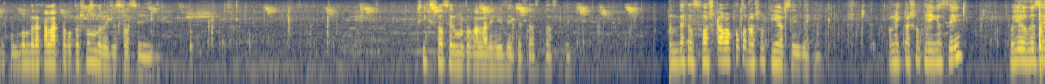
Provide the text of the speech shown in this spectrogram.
দেখেন বন্ধুরা, কালারটা কত সুন্দর হয়েছে সসের এই যে। ঠিক সসের মতো কালারে হয়ে যাইতেছে আস্তে আস্তে। দেখেন সসটা আমার কতটা শুকিয়ে আসছে দেখেন। অনেকটা শুকিয়ে গেছে, হয়েও গেছে।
